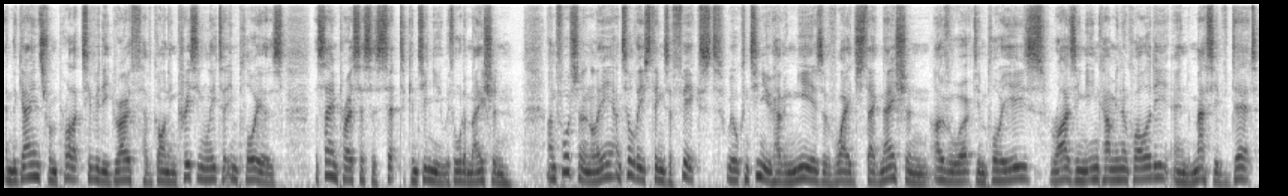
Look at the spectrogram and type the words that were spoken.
and the gains from productivity growth have gone increasingly to employers. The same process is set to continue with automation. Unfortunately, until these things are fixed, we'll continue having years of wage stagnation, overworked employees, rising income inequality, massive debt.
